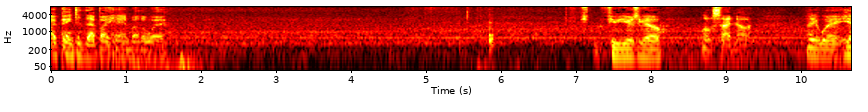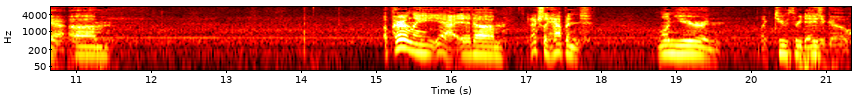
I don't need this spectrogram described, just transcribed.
I painted that by hand, by the way. Just a few years ago. A little side note. Anyway, yeah. Um. Apparently, yeah. It um. It actually happened one year and like two, three days ago,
